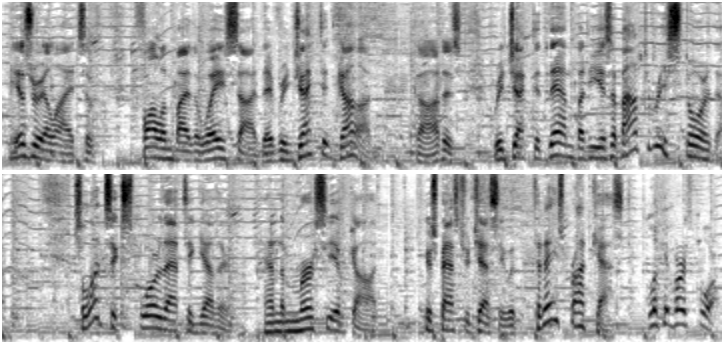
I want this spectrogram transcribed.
The Israelites have fallen by the wayside, they've rejected God. God has rejected them, but He is about to restore them. So let's explore that together and the mercy of God. Here's Pastor Jesse with today's broadcast. Look at verse 4.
